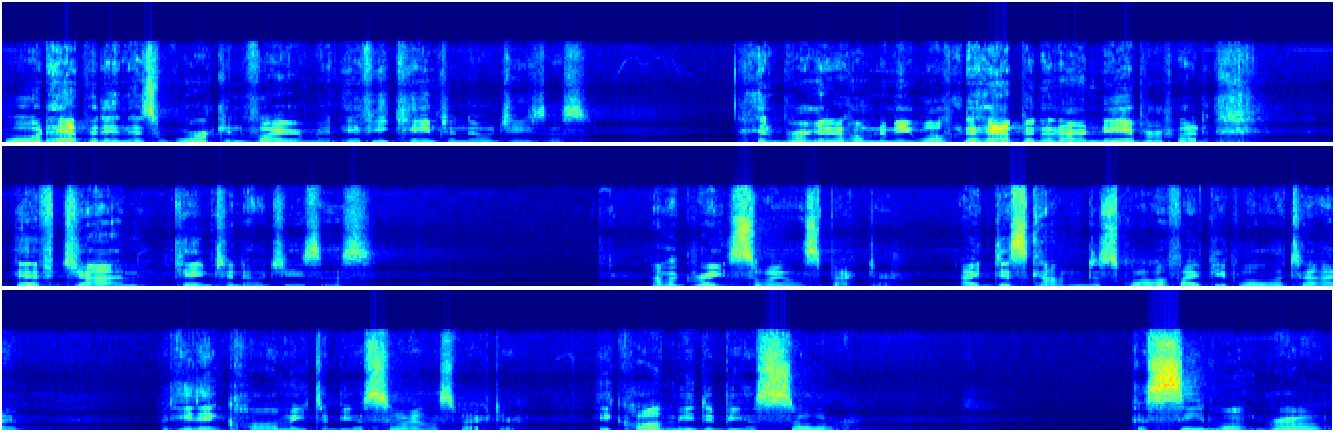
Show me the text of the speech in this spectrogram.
What would happen in his work environment if he came to know Jesus? And bringing it home to me, what would happen in our neighborhood if John came to know Jesus? I'm a great soil inspector. I discount and disqualify people all the time. But he didn't call me to be a soil inspector, he called me to be a sower. Because seed won't grow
